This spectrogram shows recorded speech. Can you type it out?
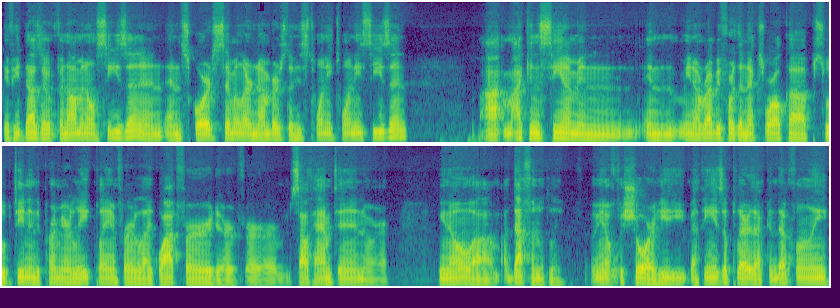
if he does a phenomenal season and and scores similar numbers to his 2020 season. I, I can see him in in you know right before the next World Cup swooped in in the Premier League playing for like Watford or for Southampton or You know, um, definitely. You know, for sure. He, I think he's a player that can definitely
